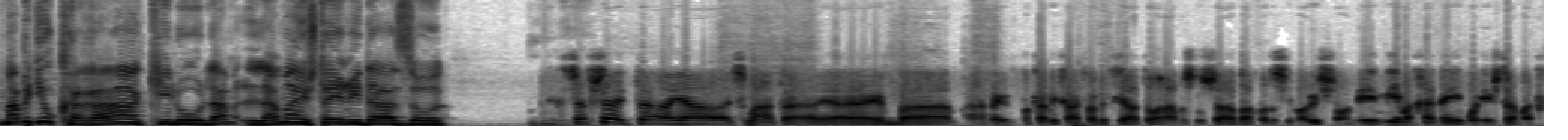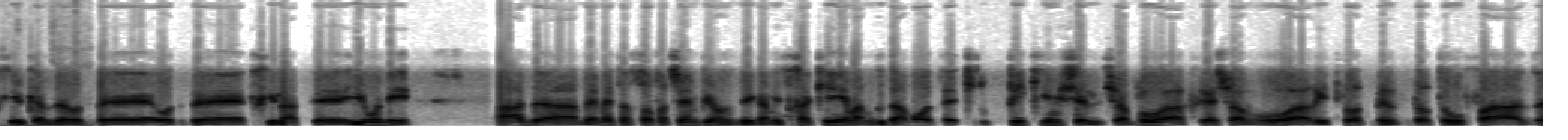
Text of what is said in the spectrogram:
מה בדיוק קרה, כאילו, למ, למה יש את הירידה הזאת? אני חושב שהייתה, היה, שמע, ראינו את מכבי חיפה בתחילת העונה בשלושה ארבעה חודשים הראשונים, ממחנה אימונים שאתה מתחיל כזה עוד, ב, עוד בתחילת uh, יוני, עד uh, באמת הסוף הצ'מפיונס ליג, המשחקים, המוקדמות, זה כאילו פיקים של שבוע אחרי שבוע, ריצות בשדות תעופה, זה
